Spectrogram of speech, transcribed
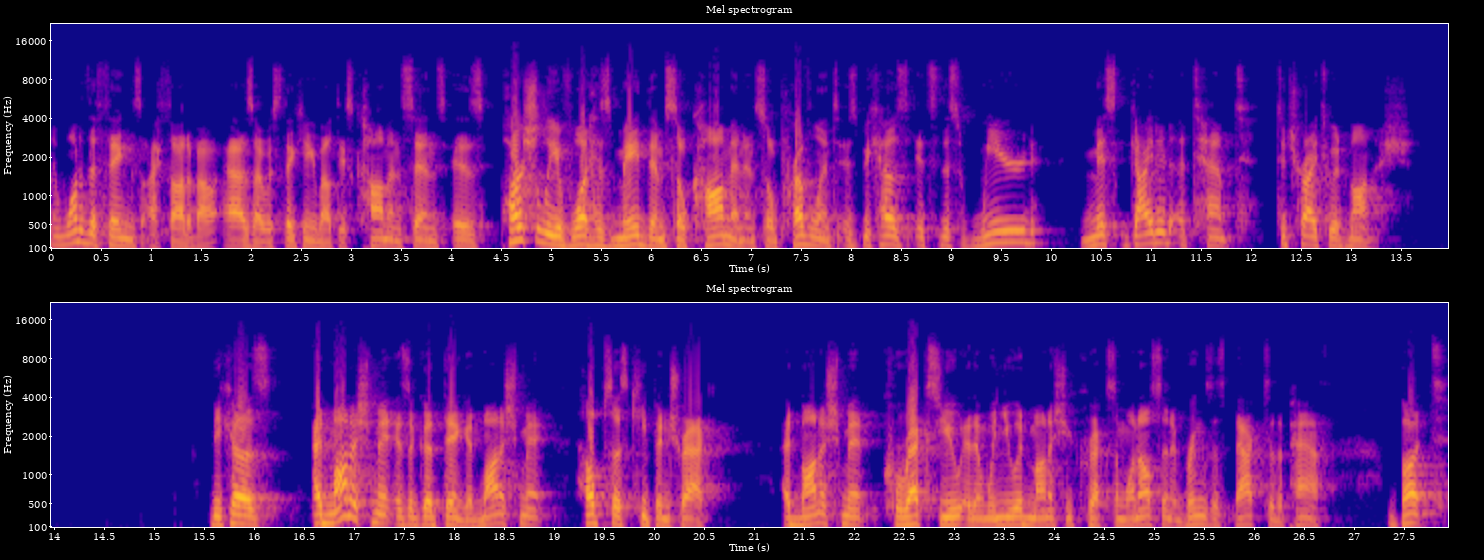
And one of the things I thought about as I was thinking about these common sins is partially of what has made them so common and so prevalent is because it's this weird, misguided attempt to try to admonish. Because admonishment is a good thing. Admonishment helps us keep in track. Admonishment corrects you, and then when you admonish, you correct someone else, and it brings us back to the path. But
